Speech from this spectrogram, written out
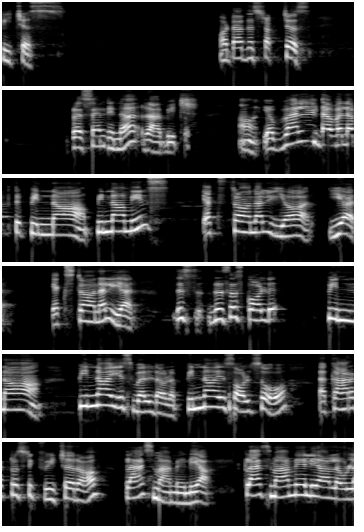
features what are the structures present in a rabbit A well developed pinna pinna means external ear ear external ear this this is called pinna pinna is well develop pinna is also a characteristic feature of class mammalia class மேமேலியாவில் உள்ள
